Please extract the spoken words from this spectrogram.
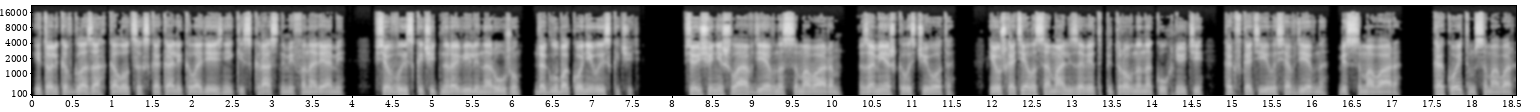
И только в глазах колодцах скакали колодезники с красными фонарями. Все выскочить норовили наружу, да глубоко не выскочить. Все еще не шла в девна с самоваром, замешкалась чего-то. И уж хотела сама Лизавета Петровна на кухню идти, как вкатилась Авдеевна, без самовара. Какой там самовар?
